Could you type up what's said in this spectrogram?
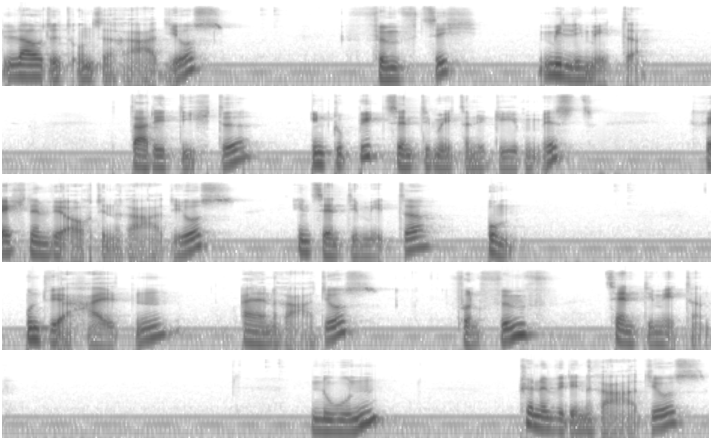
lautet unser Radius 50 mm. Da die Dichte in Kubikzentimetern gegeben ist, rechnen wir auch den Radius in Zentimeter um. Und wir erhalten einen Radius von 5 cm. Nun können wir den Radius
